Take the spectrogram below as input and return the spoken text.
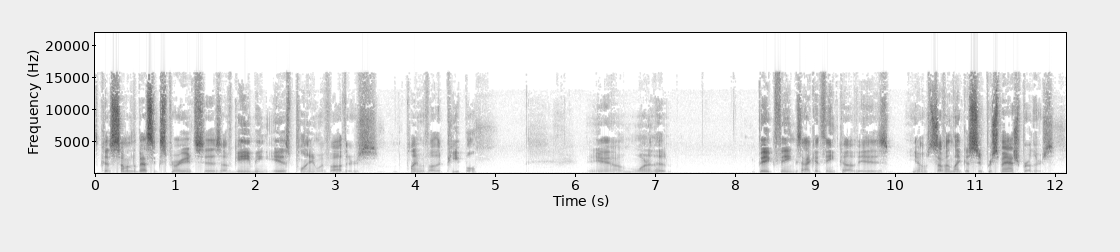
because some of the best experiences of gaming is playing with others, playing with other people. You know, one of the big things I could think of is, you know, something like a Super Smash Brothers.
